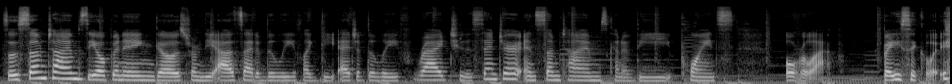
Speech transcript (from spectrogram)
So sometimes the opening goes from the outside of the leaf, like the edge of the leaf, right to the center, and sometimes kind of the points overlap, basically.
